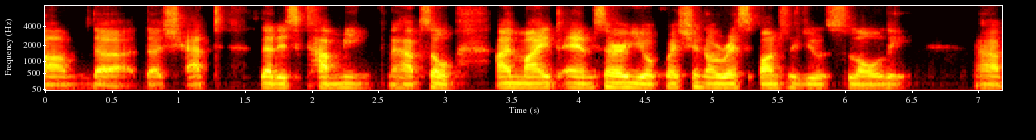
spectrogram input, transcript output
um, the the chat that is coming นะครับ so I might answer your question or respond to you slowly นะครับ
